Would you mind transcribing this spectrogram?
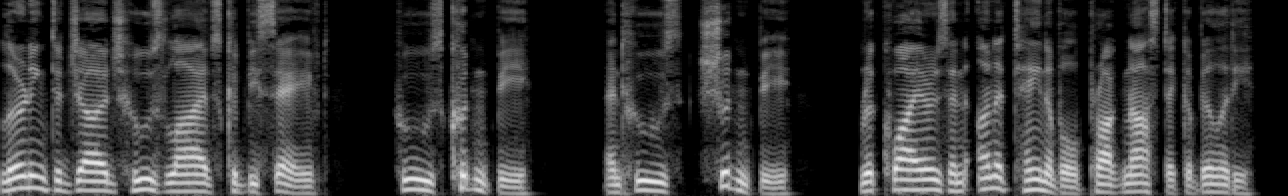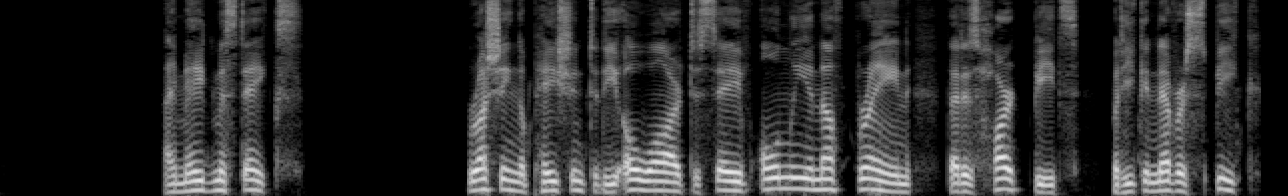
Learning to judge whose lives could be saved, whose couldn't be, and whose shouldn't be requires an unattainable prognostic ability. I made mistakes. Rushing a patient to the OR to save only enough brain that his heart beats, but he can never speak.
